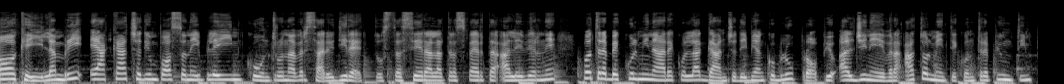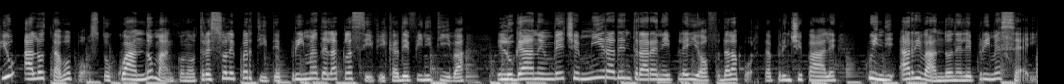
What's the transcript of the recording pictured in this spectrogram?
Ok, Lambri è a caccia di un posto nei play-in contro un avversario diretto. Stasera la trasferta all'Evernay potrebbe culminare con l'aggancio dei biancoblù proprio al Ginevra, attualmente con tre punti in più all'ottavo posto, quando mancano tre sole partite prima della classifica definitiva. Il Lugano invece mira ad entrare nei play-off dalla porta principale, quindi arrivando nelle prime sei.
